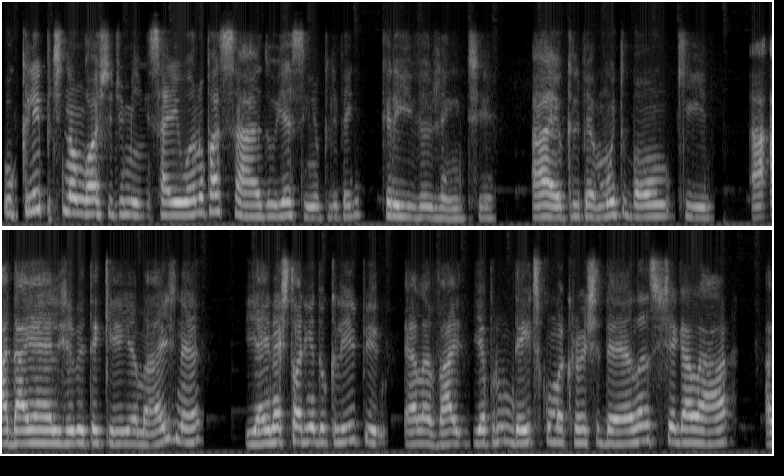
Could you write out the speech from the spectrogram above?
O clipe de Não Gosto de Mim saiu ano passado. E assim, o clipe é incrível, gente. Ah, o clipe é muito bom. Que a, a é LGBTQIA, né? E aí na historinha do clipe, ela vai ia para um date com uma crush dela, chega lá, a,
